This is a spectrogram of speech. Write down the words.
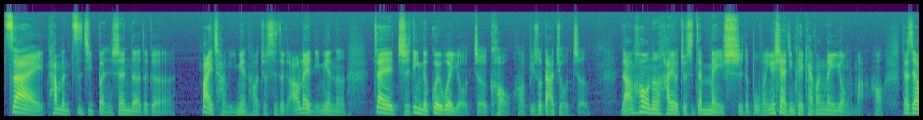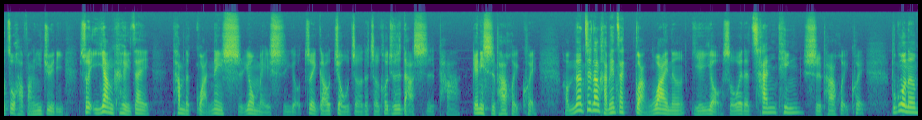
在他们自己本身的这个卖场里面哈，就是这个 Outlet 里面呢，在指定的柜位有折扣哈，比如说打九折。然后呢，还有就是在美食的部分，因为现在已经可以开放内用了嘛，哈，但是要做好防疫距离，所以一样可以在他们的馆内使用美食，有最高九折的折扣，就是打十趴，给你十趴回馈。好，那这张卡片在馆外呢，也有所谓的餐厅十趴回馈，不过呢。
